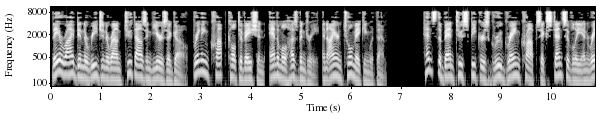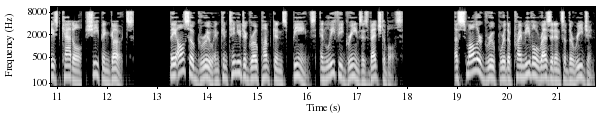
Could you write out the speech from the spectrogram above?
They arrived in the region around 2,000 years ago, bringing crop cultivation, animal husbandry, and iron toolmaking with them. Hence the Bantu speakers grew grain crops extensively and raised cattle, sheep and goats. They also grew and continue to grow pumpkins, beans, and leafy greens as vegetables. A smaller group were the primeval residents of the region,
